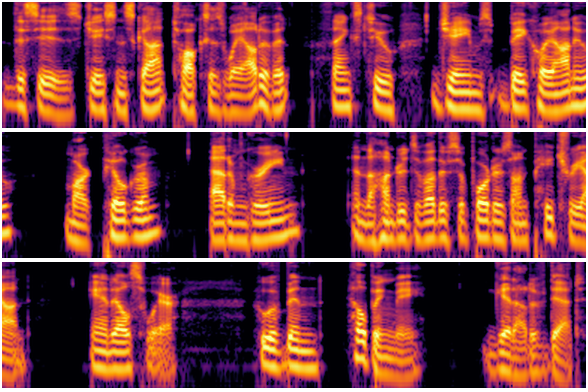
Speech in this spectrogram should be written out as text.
This is Jason Scott talks his way out of it, thanks to James Bekoyanu, Mark Pilgrim, Adam Green, and the hundreds of other supporters on Patreon and elsewhere who have been helping me get out of debt.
